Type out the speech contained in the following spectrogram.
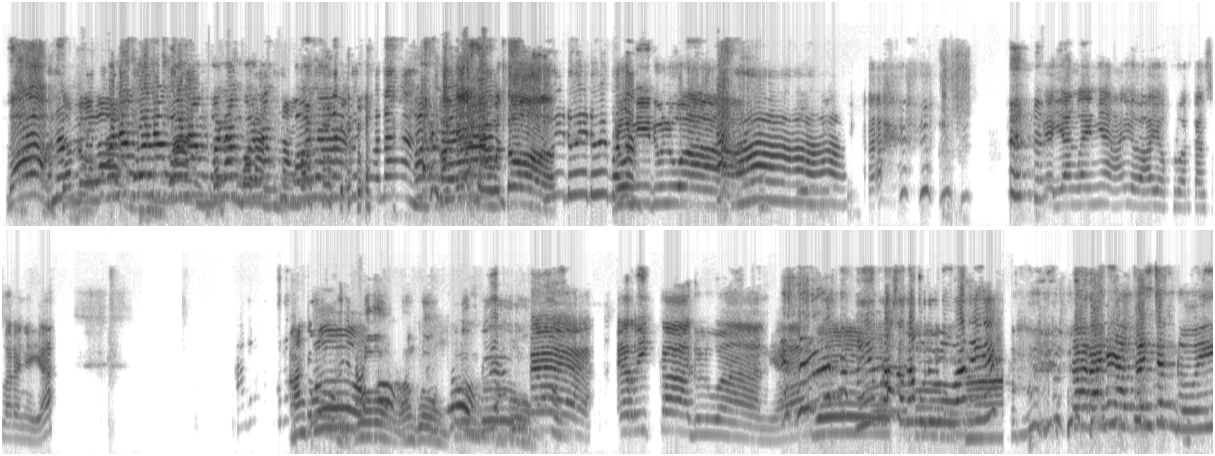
Gong! Jamila. Bonang, bonang, bonang, bonang, bonang. Oke, betul. Dui, dui, dui, bonang. Doni duluan. Ah. Eh, yang lainnya, ayo, ayo keluarkan suaranya ya. Angklung. Angklung, angklung. Oke, Erika duluan ya. Ini perasaan aku duluan nih. Caranya yang kenceng Dwi.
